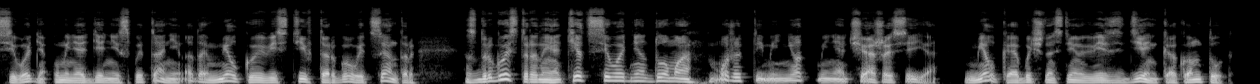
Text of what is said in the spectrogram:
Сегодня у меня день испытаний, надо мелкую вести в торговый центр. С другой стороны, отец сегодня дома, может, и минет меня чаша сия. Мелкая обычно с ним весь день, как он тут.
